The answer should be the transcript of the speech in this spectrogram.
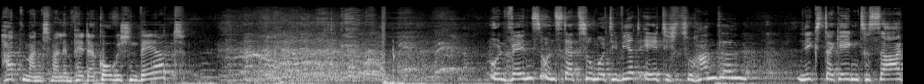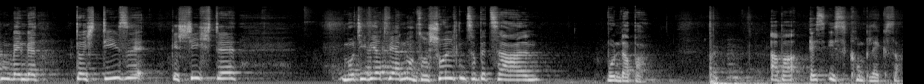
Hat manchmal einen pädagogischen Wert. Und wenn es uns dazu motiviert, ethisch zu handeln, nichts dagegen zu sagen, wenn wir durch diese Geschichte motiviert werden, unsere Schulden zu bezahlen, wunderbar. Aber es ist komplexer.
